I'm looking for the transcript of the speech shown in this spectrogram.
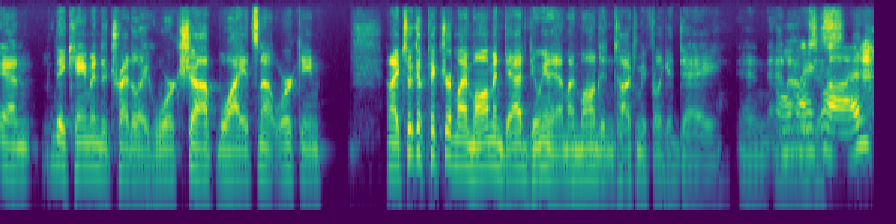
and they came in to try to like workshop why it's not working. And I took a picture of my mom and dad doing it. And my mom didn't talk to me for like a day, and and oh I was just, god.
